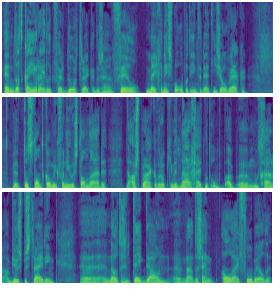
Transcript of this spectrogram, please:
En dat kan je redelijk ver doortrekken. Er zijn veel mechanismen op het internet die zo werken. De totstandkoming van nieuwe standaarden, de afspraken waarop je met narigheid moet, om, uh, moet gaan, abusebestrijding, uh, notice en takedown. Uh, nou, er zijn allerlei voorbeelden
